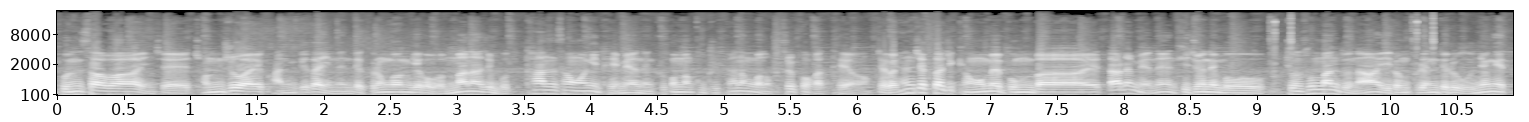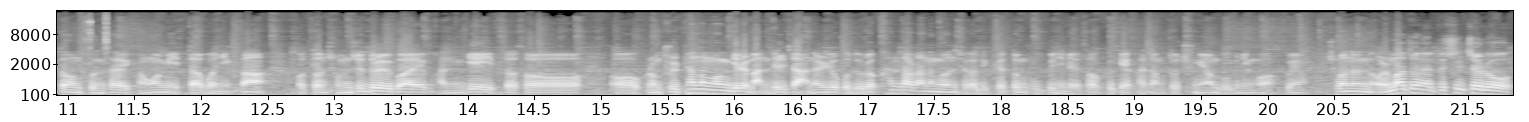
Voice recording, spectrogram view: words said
본사와 이제 점주와의 관계가 있는데 그런 관계가 원만하지 못한 상황이 되면은 그것만큼 불편한 건 없을 것 같아요. 제가 현재까지 경험해 본 바에 따르면은 기존에 뭐 북촌 손만두나 이런 브랜드를 운영했던 본사의 경험이 있다 보니까 어떤 점주들과의 관계에 있어서 어, 그런 불편한 관계를 만들지 않으려고 노력한다라는 건 제가 느꼈던 부분이라서 그게 가장 또 중요한 부분인 것 같고요. 저는 얼마 전에도 실제로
